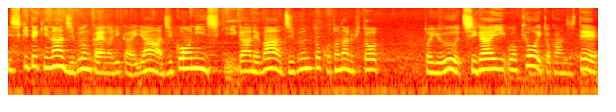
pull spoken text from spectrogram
意識的な自分界への理解や自己認識があれば自分と異なる人という違いを脅威と感じて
